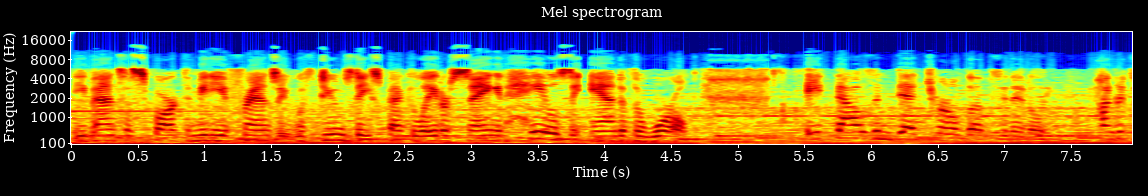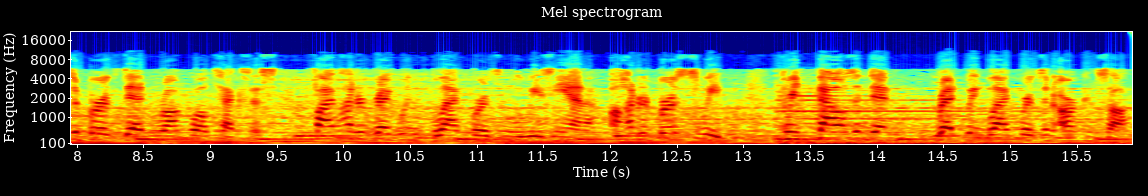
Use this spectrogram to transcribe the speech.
The events have sparked a media frenzy with doomsday speculators saying it hails the end of the world. 8,000 dead turtle doves in Italy, hundreds of birds dead in Rockwell, Texas, 500 red-winged blackbirds in Louisiana, 100 birds in 3,000 dead red-winged blackbirds in Arkansas,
